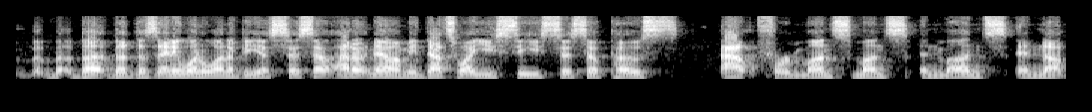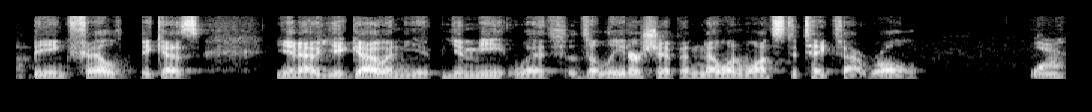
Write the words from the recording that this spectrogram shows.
but but but does anyone want to be a CISO? I don't know. I mean, that's why you see CISO posts out for months, months, and months, and not being filled because you know you go and you you meet with the leadership, and no one wants to take that role. Yeah.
